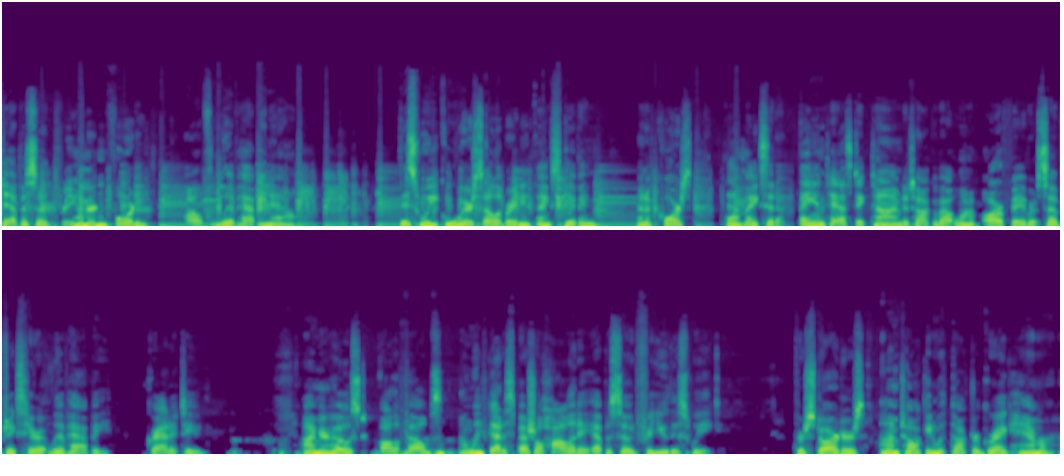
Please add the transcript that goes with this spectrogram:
to episode 340 of Live Happy Now. This week, we're celebrating Thanksgiving, and of course, that makes it a fantastic time to talk about one of our favorite subjects here at Live Happy gratitude. I'm your host, Paula Felps, and we've got a special holiday episode for you this week. For starters, I'm talking with Dr. Greg Hammer,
